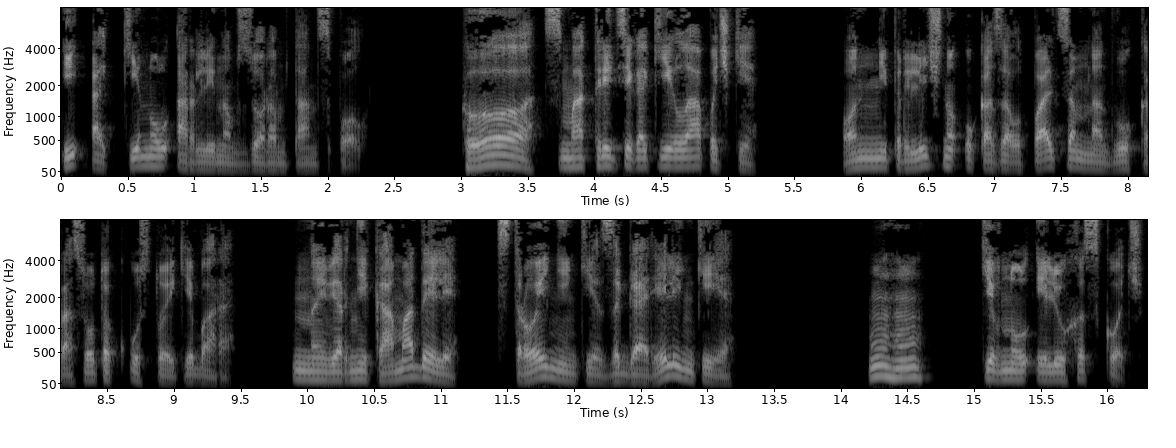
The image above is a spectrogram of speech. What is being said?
и окинул орлиным взором танцпол. «О, смотрите, какие лапочки!» Он неприлично указал пальцем на двух красоток у стойки бара. «Наверняка модели, Стройненькие, загореленькие. Угу, кивнул Илюха Скотч.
